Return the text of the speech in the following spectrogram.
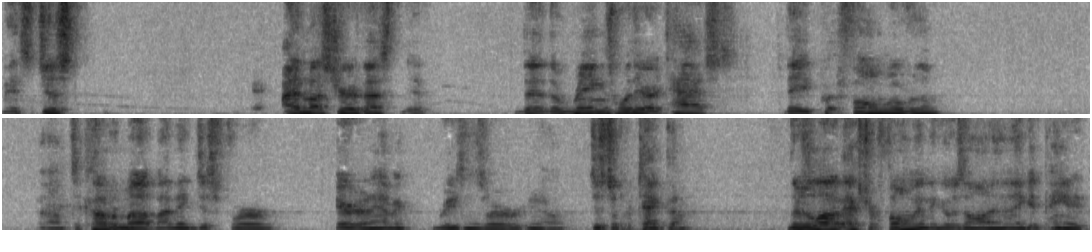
It's just I'm not sure if that's if the the rings where they're attached. They put foam over them um, to cover them up. I think just for aerodynamic reasons, or you know, just to protect them. There's a lot of extra foaming that goes on, and then they get painted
